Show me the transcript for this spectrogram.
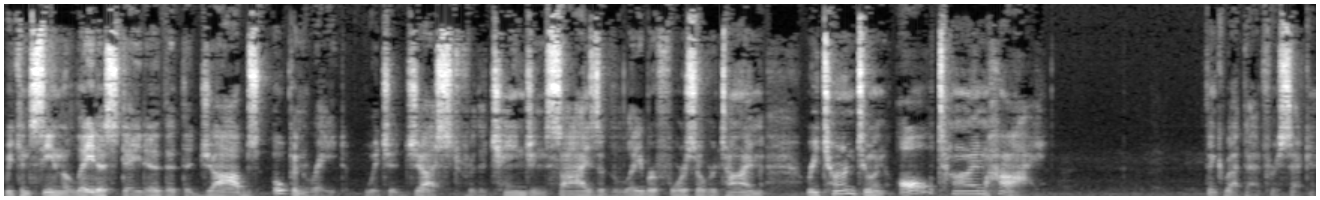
We can see in the latest data that the jobs open rate, which adjusts for the changing size of the labor force over time, returned to an all time high. Think about that for a second.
